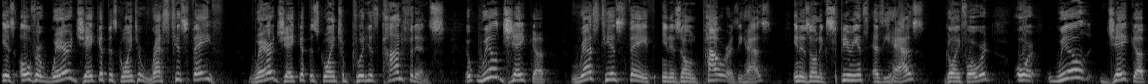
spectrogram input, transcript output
is over where Jacob is going to rest his faith, where Jacob is going to put his confidence. Will Jacob rest his faith in his own power as he has, in his own experience as he has going forward? Or will Jacob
